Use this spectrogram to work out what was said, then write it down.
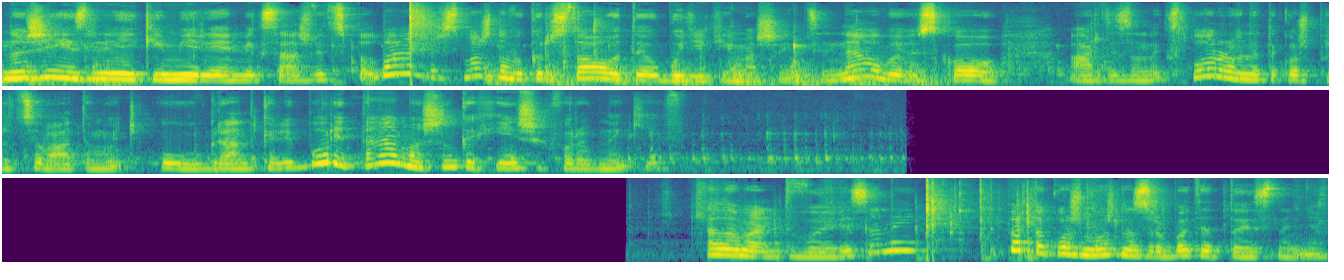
Ножі із лінійки Miria Mixage від Spellbinders можна використовувати у будь-якій машинці. Не обов'язково Artisan Explorer, вони також працюватимуть у Grand Calibre та машинках інших виробників. Елемент вирізаний. Тепер також можна зробити тиснення.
